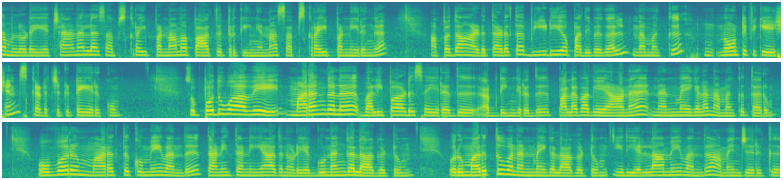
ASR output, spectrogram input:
நம்மளுடைய சேனலை சப்ஸ்கிரைப் பண்ணாமல் பார்த்துட்ருக்கீங்கன்னா சப்ஸ்கிரைப் பண்ணிடுங்க அப்போ தான் அடுத்தடுத்த வீடியோ பதிவுகள் நமக்கு நோட்டிஃபிகேஷன்ஸ் கிடச்சிக்கிட்டே இருக்கும். ஸோ பொதுவாகவே மரங்களை வழிபாடு செய்கிறது அப்படிங்கிறது பல வகையான நன்மைகளை நமக்கு தரும். ஒவ்வொரு மரத்துக்குமே வந்து தனித்தனியாக அதனுடைய குணங்கள் ஆகட்டும் ஒரு மருத்துவ நன்மைகளாகட்டும் இது எல்லாமே வந்து அமைஞ்சிருக்கு.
